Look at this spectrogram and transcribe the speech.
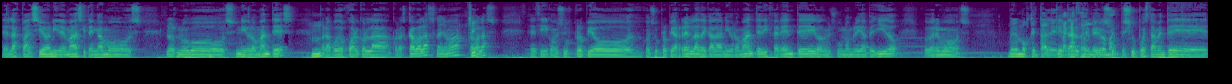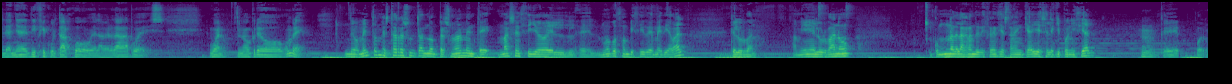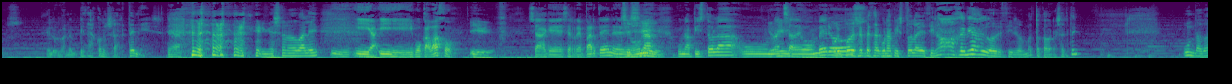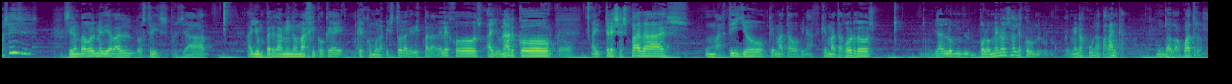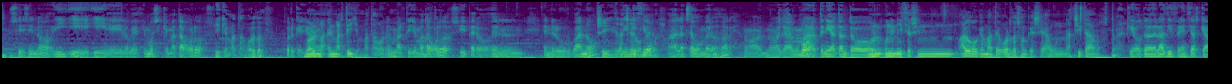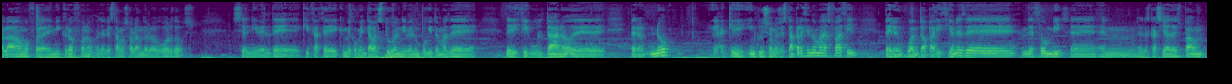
la expansión y demás y tengamos los nuevos nigromantes Mm. para poder jugar con, la, con las cábalas, ¿la llamaba? Sí. Cábalas. Es decir, con sus propios con sus propias reglas de cada nigromante diferente, con su nombre y apellido, pues veremos Veremos qué tal es qué la tal, caza del porque nigromante. su- supuestamente le añade dificultad al juego, que la verdad, pues bueno, no creo, hombre, De momento me está resultando personalmente más sencillo el, el nuevo zombicide medieval que el urbano. A mí el urbano como una de las grandes diferencias también que hay es el equipo inicial, Mm. que pues el urbano empieza con sartenes. Ya. eso no vale. Y, y, y boca abajo. Y O sea, que se reparten eh, Sí, sí. una, una pistola, un hoy- hacha de bomberos. Hoy puedes empezar con una pistola y decir, ¡ah, genial! O decir, me ha tocado una sartén. Un dado a seis. Sin embargo, el medieval, ostris, pues ya hay un pergamino mágico que, hay, que es como la pistola que dispara de lejos, hay un arco, hay tres espadas, un martillo que mata bobinaz, que mata gordos. Ya lo- por lo menos sales con menos con una palanca, un dado a cuatro Sí, sí, no. Y, y, y lo que decimos, y que mata gordos. y que mata gordos. Porque Bueno, el, no- ma- el martillo mata gordos. El martillo mata gordos, sí, pero en, en el urbano. Sí, el hacha de inicio- bomberos. Ah, el hacha de bomberos, vale. No, no, ya no tenía tanto. un, un inicio sin algo que mate gordos, aunque sea una chita, ostras. Que otra de las diferencias que hablábamos fuera de micrófono, ya que estamos hablando de los gordos, es el nivel de. Quizás que, que me comentabas tú, el nivel un poquito más de, de dificultad, ¿no? De- pero no. eh, Que incluso nos está pareciendo más fácil, pero en cuanto a apariciones de, de zombies eh, en, en las de spawn,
